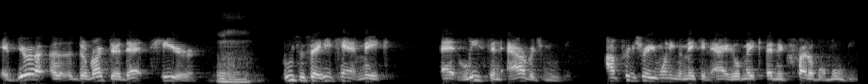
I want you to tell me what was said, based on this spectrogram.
if you're a, a director of that tier, hmm who's to say he can't make at least an average movie? I'm pretty sure he won't even make an average. He'll make an incredible movie.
